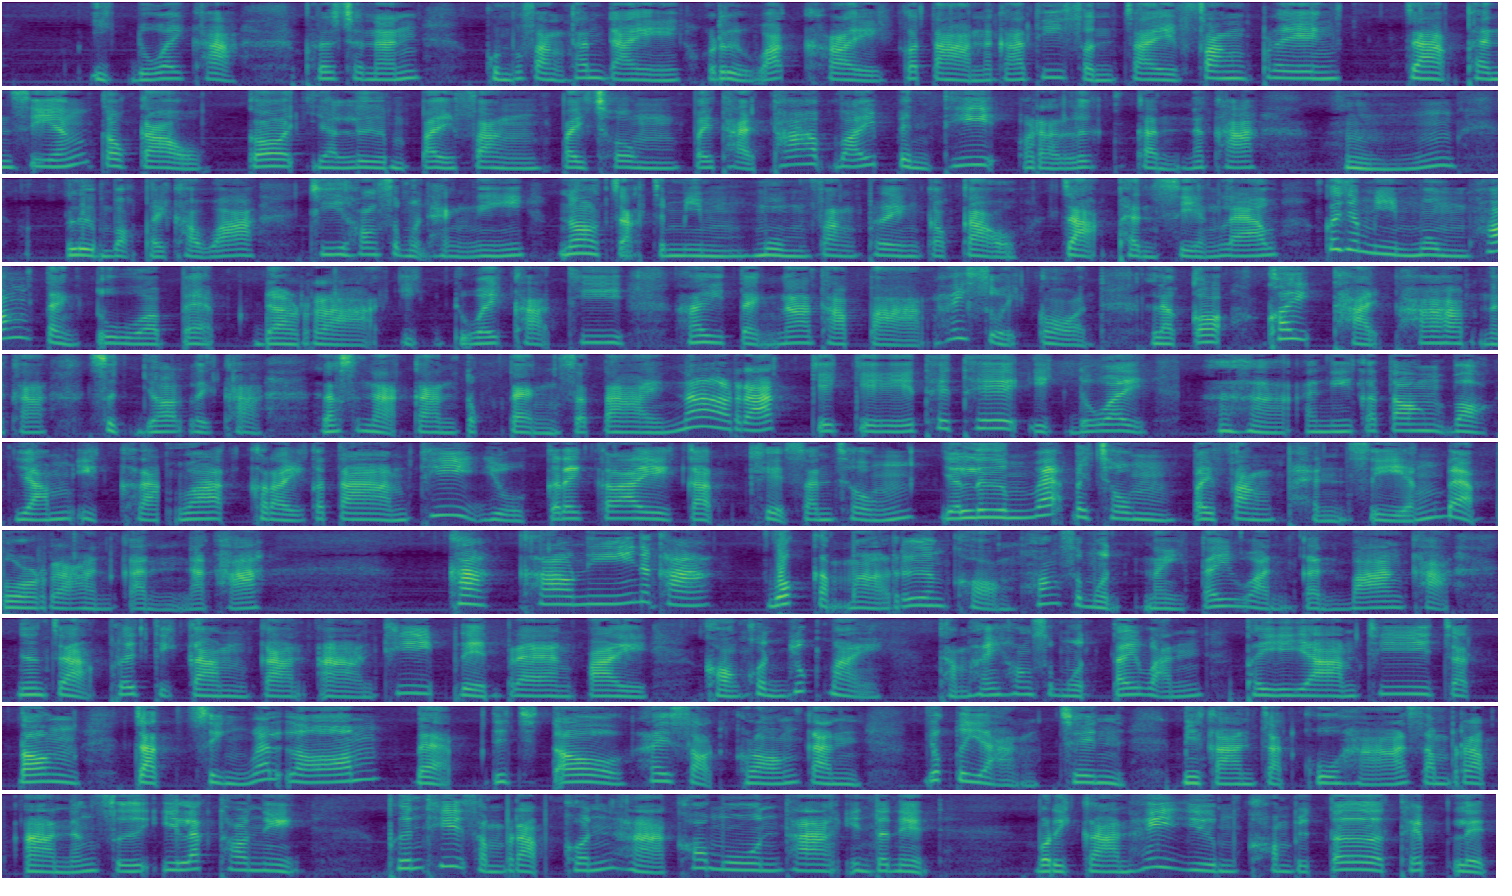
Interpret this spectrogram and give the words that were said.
อีกด้วยค่ะ เพราะฉะนั้นคุณผู้ฟังท่านใดหรือว่าใครก็ตามนะคะ ที่สนใจฟังเพลงจากแผ่นเสียงเก่าๆ ก็อย่าลืมไปฟังไปชมไปถ่ายภาพไว้เป็นที่ระลึกกันนะคะ หืม ลืมบอกไปค่ะว่าที่ห้องสมุดแห่งนี้นอกจากจะมีมุมฟังเพลงเก่าๆ จากแผ่นเสียงแล้ว ก็ยังมีมุมห้องแต่งตัวแบบดาราอีกด้วยค่ะที่ให้แต่งหน้าทาปากให้สวยก่อน แล้วก็ค่อยถ่ายภาพนะคะ สุดยอดเลยค่ะ ลักษณะการตกแต่งสไตล์น่ารักเก๋ๆเท่ๆอีกด้วย อันนี้ก็ต้องบอกย้ำอีกครั้งว่าใครก็ตามที่อยู่ใกล้ๆกับเขตซันชง อย่าลืมแวะไปชมไปฟังแผ่นเสียงแบบโบราณกันนะคะ ค่ะ คราวนี้นะคะวกกลับมาเรื่องของห้องสมุดในไต้หวันกันบ้างค่ะ เนื่องจากพฤติกรรมการอ่านที่เปลี่ยนแปลงไปของคนยุคใหม่ ทำให้ห้องสมุดไต้หวันพยายามที่จะต้องจัดสิ่งแวดล้อมแบบดิจิทัลให้สอดคล้องกัน ยกตัวอย่าง เช่น มีการจัดคูหาสำหรับอ่านหนังสืออิเล็กทรอนิกส์ พื้นที่สำหรับค้นหาข้อมูลทางอินเทอร์เน็ต บริการให้ยืมคอมพิวเตอร์แท็บเล็ต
